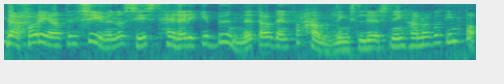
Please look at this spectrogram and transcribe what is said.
Derfor er han til syvende og sist heller ikke bundet av den forhandlingsløsning han har gått inn på.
